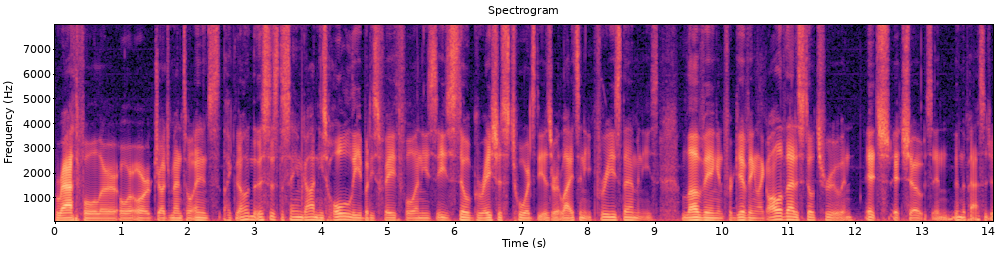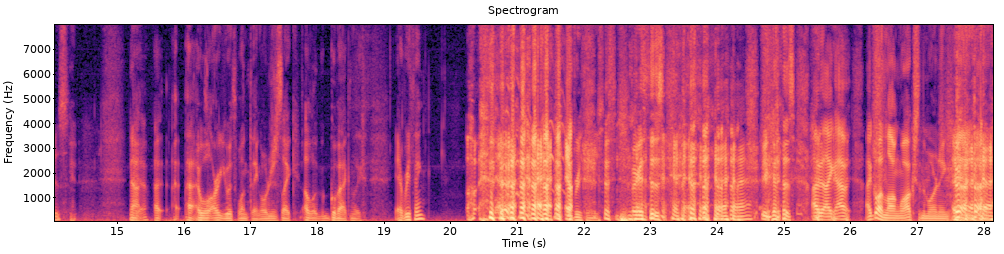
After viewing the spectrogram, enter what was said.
wrathful or, or or judgmental, and it's like oh, this is the same God, and He's holy, but He's faithful, and He's He's still gracious towards the Israelites, and He frees them, and He's loving and forgiving. Like all of that is still true, and it sh- it shows in in the passages. Now, Yeah. I, I, I will argue with one thing, or just like I will go back and like everything. Everything because because I like I, I go on long walks in the morning and, uh,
